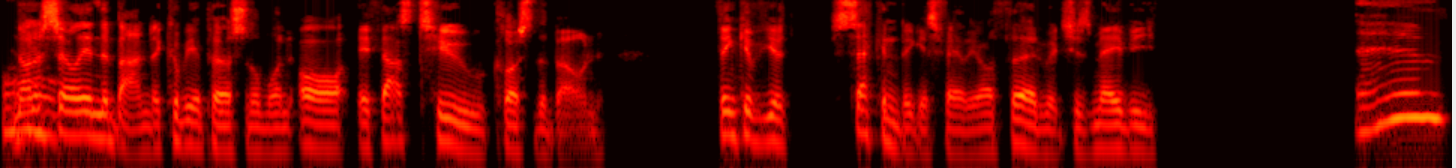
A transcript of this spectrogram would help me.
Not Oh. necessarily in the band. It could be a personal one, or if that's too close to the bone, think of your second biggest failure or third, which is maybe Um,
